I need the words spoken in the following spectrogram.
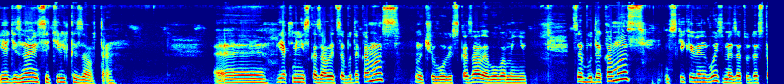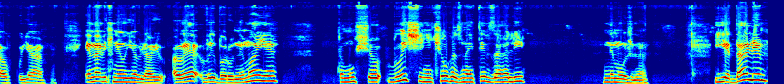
я дізнаюся тільки завтра. Е, як мені сказали, це буде КАМАЗ. Ну, чи Вові сказали, а Вова мені. Це буде КАМАЗ. Скільки він візьме за ту доставку, я, я навіть не уявляю. Але вибору немає, тому що ближче нічого знайти взагалі не можна. Є далі,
